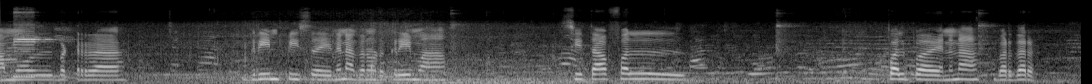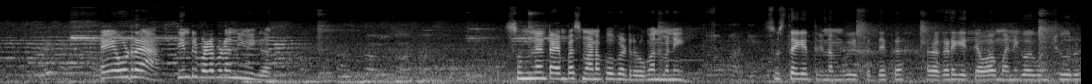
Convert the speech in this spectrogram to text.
ಆಮೂಲ್, ಬಟ್ರ, ಗ್ರೀನ್ ಪೀಸ್ ಏನೇನು ಅದ ನೋಡ್ರಿ. ಕ್ರೀಮ, ಸೀತಾಫಲ್ ಪಲ್ಪ ಏನನ ಬರ್ದಾರ. ಏ, ಹುಡ್ರ, ತಿನ್ರಿ, ಬೇಡ ಬೇಡ ನೀವೀಗ. ಸುಮ್ಮನೆ ಟೈಮ್ ಪಾಸ್ ಮಾಡಕ್ಕೆ ಹೋಗ್ಬೇಡ್ರಿ, ಹೋಗೋನ್ ಮನೆಗೆ. ಸುಸ್ತಾಗೈತೆ ರೀ ನಮಗೂ ಈ ಸದ್ಯಕ್ಕೆ. ಹೊರಗಡೆಗೆ ಐತೆ ಯಾವಾಗ ಮನೆಗೆ ಹೋಗಿ ಒಂಚೂರು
